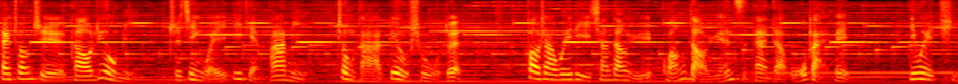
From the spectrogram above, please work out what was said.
该装置高六米，直径为一点八米，重达六十五吨，爆炸威力相当于广岛原子弹的五百倍。因为体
